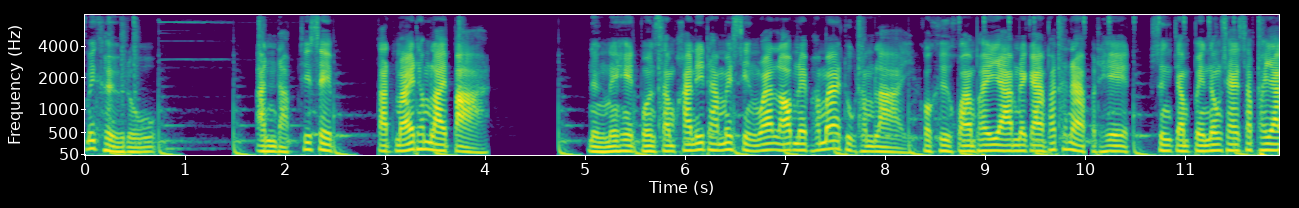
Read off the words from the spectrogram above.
ไม่เคยรู้ อันดับที่ 10 ตัดไม้ทำลายป่า หนึ่งในเหตุผลสำคัญที่ทำให้สิ่งแวดล้อมในพม่าถูกทำลาย ก็คือความพยายามในการพัฒนาประเทศ ซึ่งจำเป็นต้องใช้ทรัพยา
